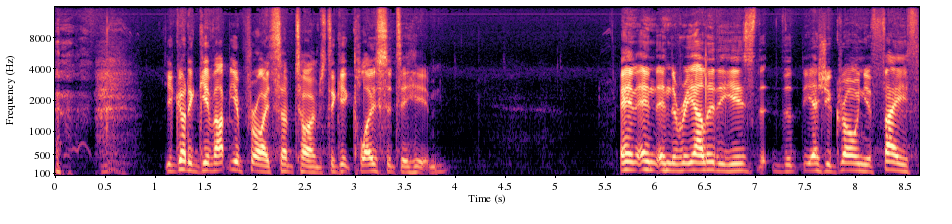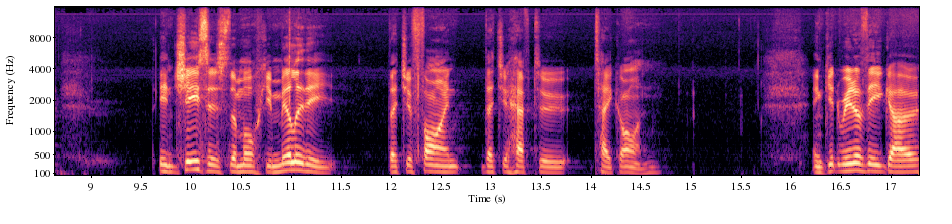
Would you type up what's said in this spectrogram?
You've got to give up your pride sometimes to get closer to Him. And, and, and the reality is that the, as you grow in your faith in Jesus, the more humility that you find that you have to take on. And get rid of ego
